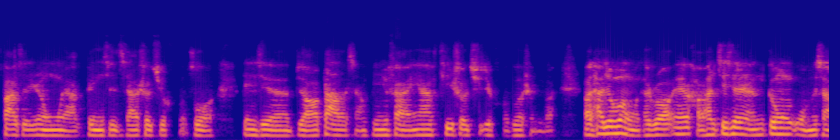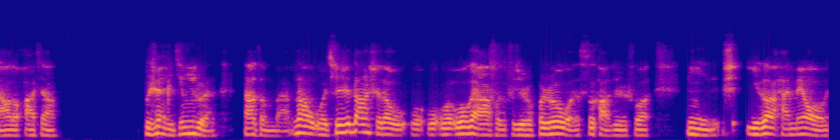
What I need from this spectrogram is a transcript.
发一些任务呀，跟一些其他社区合作，跟一些比较大的像 GameFi、NFT 社区去合作什么的。然后他就问我，他说，哎，好像这些人跟我们想要的画像。不是很精准，那怎么办？那我其实当时的我我我我给他回复就是，或者说我的思考就是说，你是一个还没有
